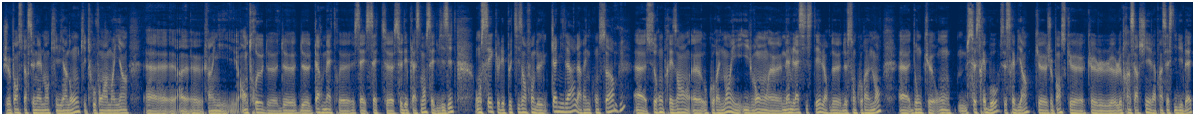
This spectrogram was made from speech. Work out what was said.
Je pense personnellement qu'ils viendront, qu'ils trouveront un moyen, euh, euh enfin, entre eux, de, de, de permettre cette, ce déplacement, cette visite. On sait que les petits enfants de Camilla, la reine consort, mhm. seront présents au couronnement et ils vont même l'assister lors de, de, son couronnement. donc, on, ce serait beau, ce serait bien que je pense que, le, prince Archie et la princesse Lilibet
